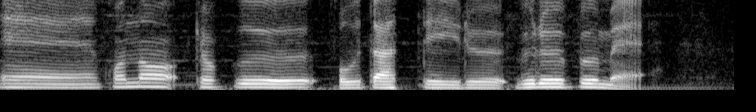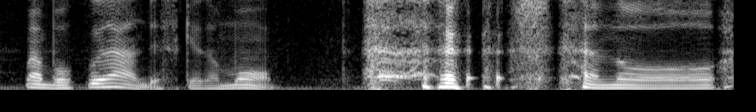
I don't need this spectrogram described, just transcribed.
えー、この曲を歌っているグループ名、まあ、僕なんですけども あのー、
